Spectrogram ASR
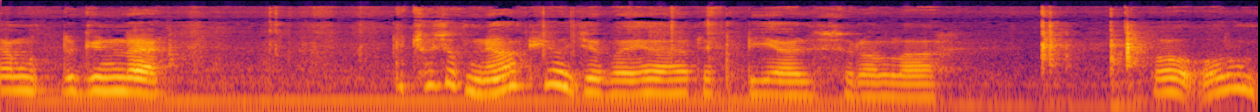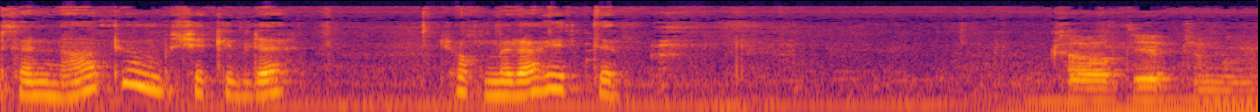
Size mutlu günler. Bu çocuk ne yapıyor acaba ya Rabbi ya Resulallah? O, oğlum sen ne yapıyorsun bu şekilde? Çok merak ettim. Kahvaltı yapacağım bunu.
